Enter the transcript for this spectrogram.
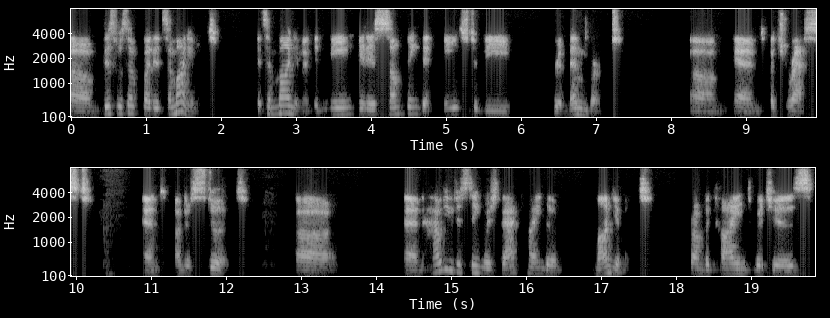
Um, this was a, but it's a monument. It's a monument. It mean it is something that needs to be remembered um, and addressed and understood. Uh, and how do you distinguish that kind of monument from the kind which is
